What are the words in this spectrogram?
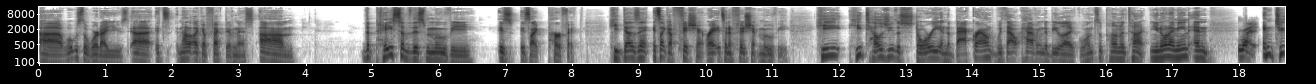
uh what was the word I used? Uh it's not like effectiveness. Um the pace of this movie is is like perfect. He doesn't it's like efficient, right? It's an efficient movie. He he tells you the story in the background without having to be like once upon a time. You know what I mean? And Right. and to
